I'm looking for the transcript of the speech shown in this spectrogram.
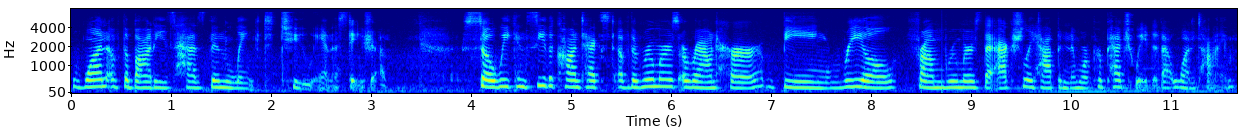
one of the bodies has been linked to Anastasia. So we can see the context of the rumors around her being real from rumors that actually happened and were perpetuated at one time.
